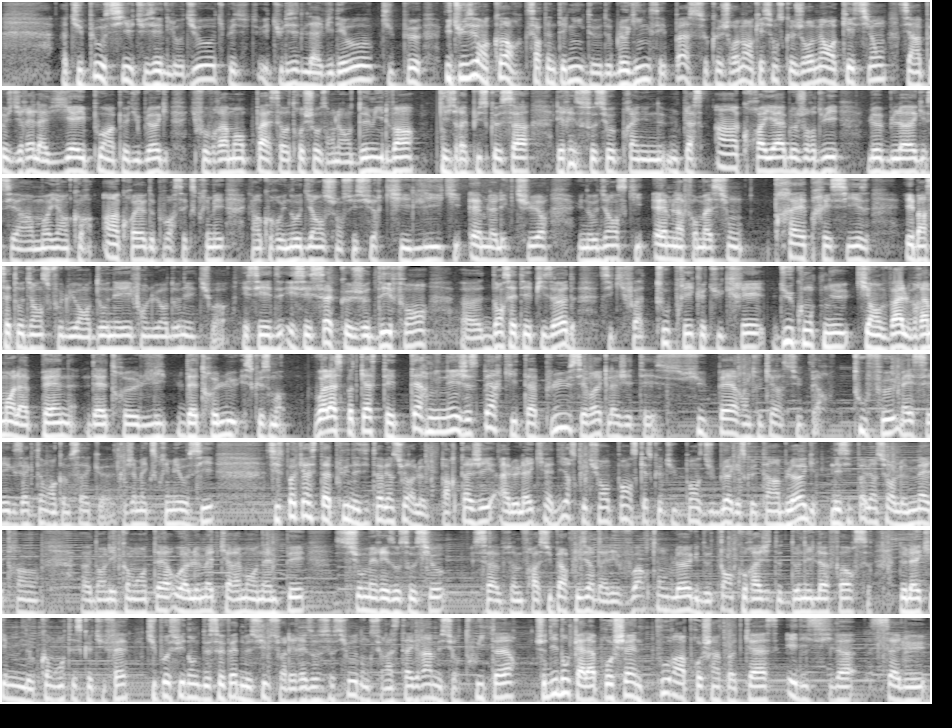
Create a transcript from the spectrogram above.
Euh, tu peux aussi utiliser de l'audio, tu peux utiliser de la vidéo, tu peux utiliser encore certaines techniques de, de blogging. C'est pas ce que je remets en question. Ce que je remets en question, c'est un peu, je dirais, la vieille peau un peu du blog. Il faut vraiment passer à autre chose. On est en 2020. Je dirais plus que ça, les réseaux sociaux prennent une, une place incroyable aujourd'hui. Le blog, c'est un moyen encore incroyable de pouvoir s'exprimer. Il y a encore une audience, j'en suis sûr, qui lit, qui aime la lecture, une audience qui aime l'information très précise et eh ben cette audience, faut lui en donner, il faut lui en donner, tu vois. Et c'est, ça que je défends euh, dans cet épisode, c'est qu'il faut à tout prix que tu crées du contenu qui en valent vraiment la peine d'être, d'être lu, excuse-moi. Voilà, ce podcast est terminé, j'espère qu'il t'a plu. C'est vrai que là j'étais super, en tout cas super tout feu, mais c'est exactement comme ça que, j'aime exprimer aussi. Si ce podcast t'a plu, n'hésite pas bien sûr à le partager, à le liker, à dire ce que tu en penses, qu'est-ce que tu penses du blog, est-ce que tu as un blog? N'hésite pas bien sûr à le mettre hein, euh, dans les commentaires ou à le mettre carrément en MP sur mes réseaux sociaux. Ça, me fera super plaisir d'aller voir ton blog, de t'encourager, de te donner de la force, de liker, même de commenter ce que tu fais. Tu aussi donc de ce fait de me suivre sur les réseaux sociaux, donc sur Instagram et sur Twitter. Je te dis donc à la prochaine pour un prochain podcast et d'ici là, salut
